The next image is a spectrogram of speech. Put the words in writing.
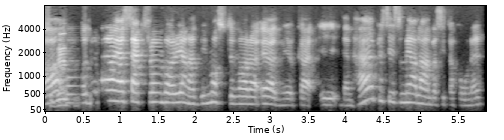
Ja, det... och det har jag sagt från början att vi måste vara ödmjuka i den här, precis som i alla andra situationer.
